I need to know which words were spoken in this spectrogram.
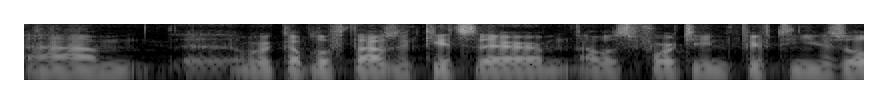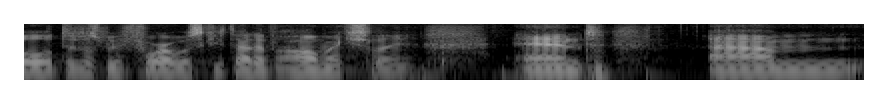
Um, there were a couple of thousand kids there. I was 14, 15 years old. This was before I was kicked out of home, actually. And um,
